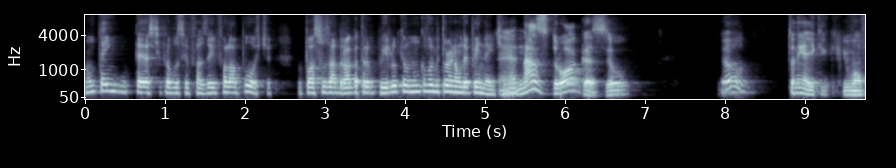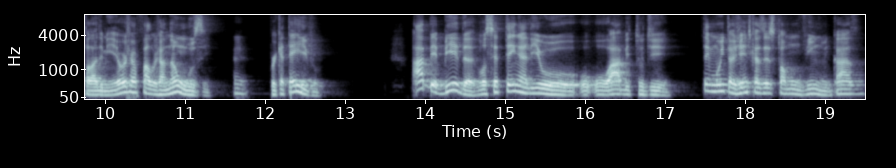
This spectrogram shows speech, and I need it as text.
Não tem um teste para você fazer e falar, poxa, eu posso usar droga tranquilo que eu nunca vou me tornar um dependente, É, né? nas drogas, eu. Eu tô nem aí que, que vão falar de mim. Eu já falo, já não use. É. Porque é terrível. A bebida, você tem ali o, o, o hábito de. Tem muita gente que às vezes toma um vinho em casa,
